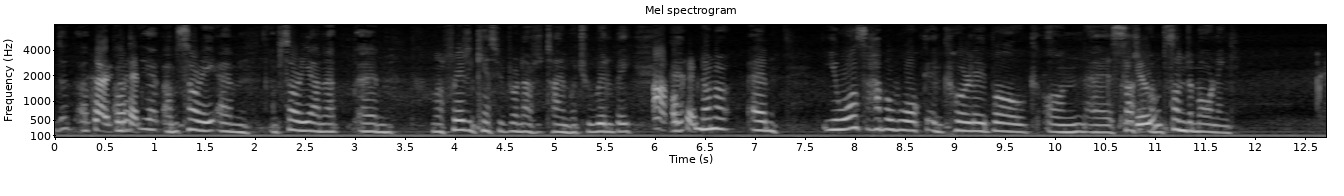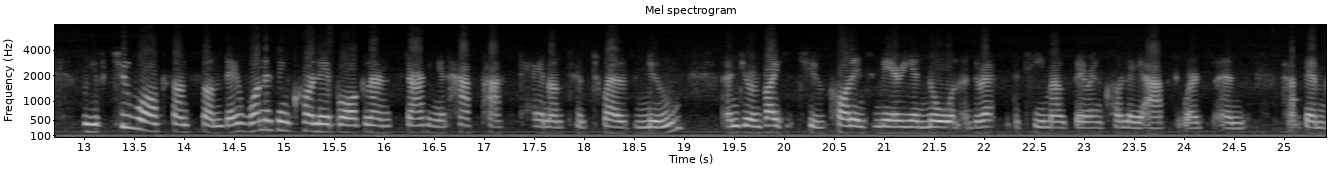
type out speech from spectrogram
th- uh, Sorry, go uh, ahead. Yeah, I'm sorry. Um, I'm sorry, Anna. Um, I'm afraid in case we've run out of time, which we will be. Ah, okay. Uh, no, no. Um, you also have a walk in Corlea Bog on uh, Saturday, on Sunday morning. we have two walks on Sunday. One is in Corlea Bogland starting at half past 10 until 12 noon. And you're invited to call in to Mary and Noel and the rest of the team out there in Corlea afterwards and have them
